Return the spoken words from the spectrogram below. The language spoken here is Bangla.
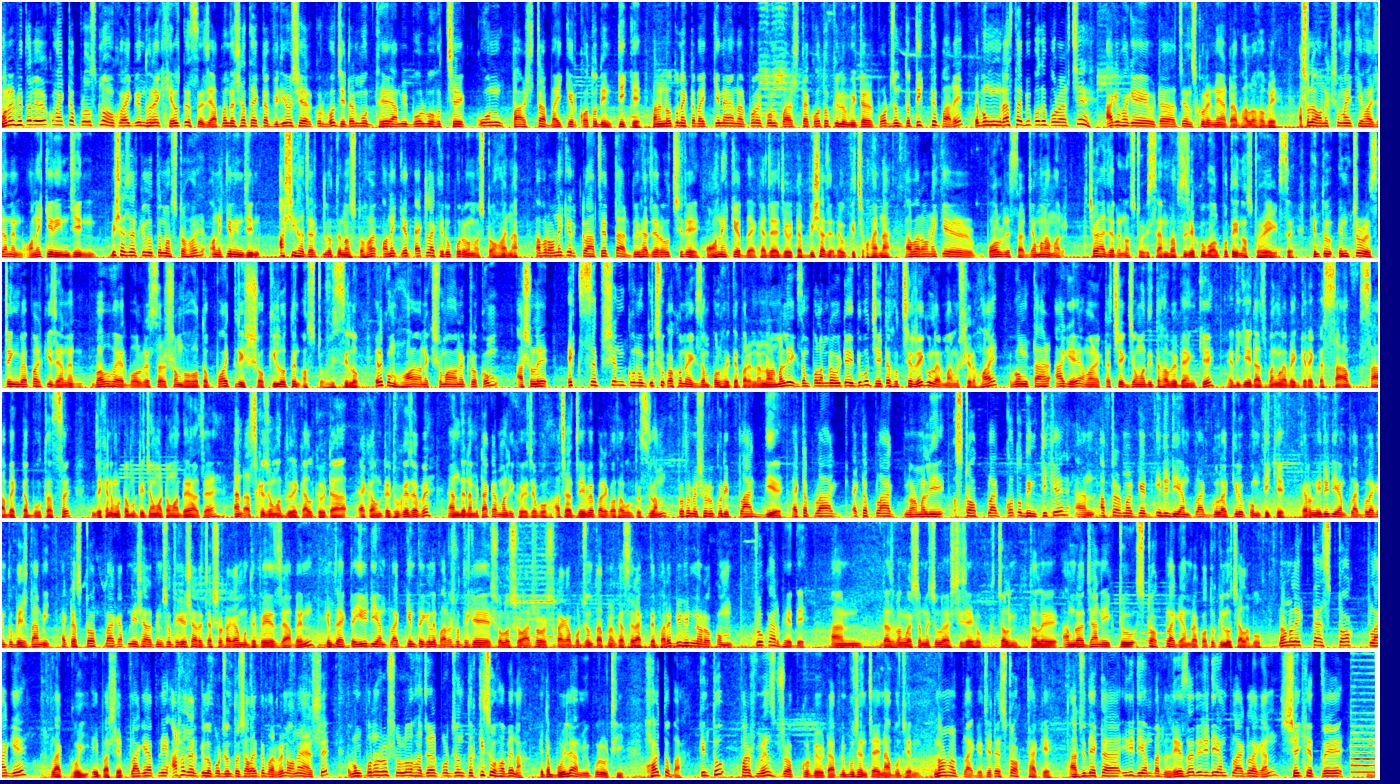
মনের ভিতরে এরকম একটা প্রশ্ন কয়েকদিন ধরে খেলতেছে যে আপনাদের সাথে একটা ভিডিও শেয়ার করব, যেটার মধ্যে আমি বলব হচ্ছে কোন পার্সটা বাইকের কতদিন টিকে? মানে নতুন একটা বাইক কিনে আনার পরে কোন পার্সটা কত কিলোমিটার পর্যন্ত টিকতে পারে? এবং রাস্তায় বিপদে পড়ার চেয়ে আগে ভাগে ওটা চেঞ্জ করে নেওয়াটা ভালো হবে। আসলে অনেক সময় কি হয় জানেন? অনেকের ইঞ্জিন বিশ হাজার কিলোতে নষ্ট হয়, অনেকের ইঞ্জিন আশি হাজার কিলোতে নষ্ট হয়, অনেকের এক লাখের উপরেও নষ্ট হয় না। আবার অনেকের ক্লাচের তার দুই হাজারও ছিঁড়ে অনেকের দেখা যায় যে ওইটা বিশ হাজারেও কিছু হয় না। আবার অনেকের বল রেসার, যেমন আমার, ছয় হাজারে নষ্ট হয়েছে। আমি ভাবছি যে খুব অল্পতেই নষ্ট হয়ে গেছে। কিন্তু ইন্টারেস্টিং ব্যাপার কি জানেন? বাবু ভাইয়ের বল রেসার সম্ভবত পঁয়ত্রিশশো কিলোতে নষ্ট হয়েছিল। এরকম হয় অনেক সময় অনেক রকম। আসলে এক্সেপশন কোনো কিছু কখনো এক্সাম্পল হইতে পারে না। নর্মালি এক্সাম্পল আমরা ওইটাই দেবো যেটা হচ্ছে রেগুলার মানুষের হয় এবং তার আগে আমার একটা চেক জমা দিতে হবে ব্যাংকে এদিকে রাজবাংলা ব্যাংকের একটা সাব সাব একটা বুথ আছে, যেখানে মোটামুটি জমা টমা দেওয়া যায়। অ্যান্ড আজকে জমা দিলে কালকে ওইটা অ্যাকাউন্টে ঢুকে যাবে। অ্যান্ড দেন আমি টাকার মালিক হয়ে যাব। আচ্ছা যে ব্যাপারে কথা বলতেছিলাম, প্রথমে শুরু করি প্লাগ দিয়ে। একটা প্লাগ একটা প্লাগ নর্মালি স্টক প্লাগ কতদিন টিকে? অ্যান্ড আফটার মার্কেট ইরিডিয়াম প্লাগগুলা কীরকম টিকে? কারণ ইরিডিয়াম প্লাগগুলা কিন্তু বেশ দামি। একটা স্টক প্লাগ আপনি সাড়ে তিনশো থেকে সাড়ে চারশো টাকার মধ্যে পেয়ে যাবেন। কিন্তু একটা ইরিডিয়াম প্লাগ কিনতে গেলে বারোশো থেকে ষোলোশো, আঠারোশো টাকা পর্যন্ত আপনার কাছে রাখতে পারে বিভিন্ন রকম প্রকার ভেদে অ্যান্ড বাংলার সামনে চলে আসছি, যাই হোক, চলেন। তাহলে আমরা জানি একটু স্টক প্লাগে আমরা কত কিলো চালাবো। নর্মাল একটা স্টক প্লাগে প্লাগ কই এই পাশে। প্লাগে আপনি আট হাজার কিলো পর্যন্ত চালাইতে পারবেন অনায়াসে এবং পনেরো ষোলো হাজার পর্যন্ত কিছু হবে না। এটা বইলে আমি উপরে উঠি। হয়তো বা কিন্তু পারফরমেন্স ড্রপ করবে ওটা আপনি বুঝেন চাই না বুঝেন। নর্মাল প্লাগে যেটা স্টক থাকে। আর যদি একটা ইরিডিয়াম বা লেজার ইরিডিয়াম প্লাগ লাগান, সেই ক্ষেত্রে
